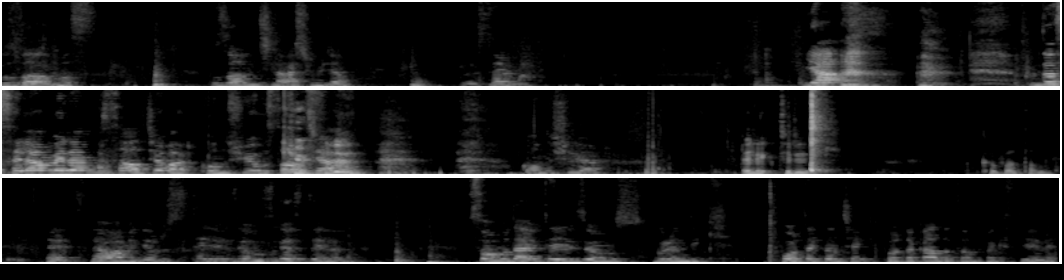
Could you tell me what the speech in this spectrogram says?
Buzdolabımız. Buzdolabının içini açmayacağım. Göstermeyeyim. Ya burada selam veren bir salça var. Konuşuyor bu salça. Küflü. Konuşuyor. Elektrik. Kapatalım. Evet devam ediyoruz. Televizyonumuzu gösterelim. Son model bir televizyonumuz. Grundig. Portakalı çek. Portakal da tanıtmak istiyor evi.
